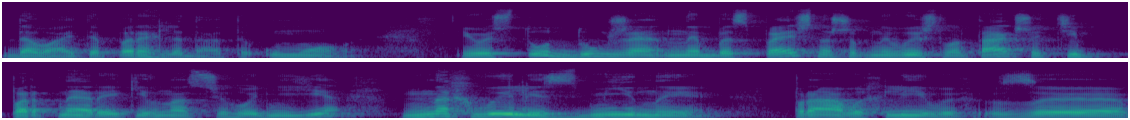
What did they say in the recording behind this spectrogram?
давайте переглядати умови. І ось тут дуже небезпечно, щоб не вийшло так, що ті партнери, які в нас сьогодні є, на хвилі зміни правих лівих з,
